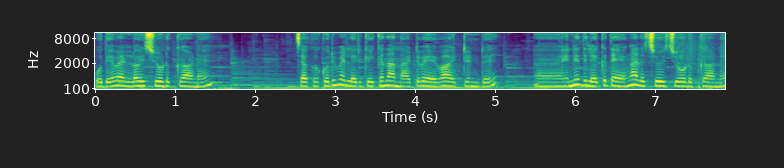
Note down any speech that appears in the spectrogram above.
പുതിയ വെള്ളം ഒഴിച്ചു കൊടുക്കുകയാണ്. ചക്കക്കുരും വെള്ളരിക്കൊക്കെ നന്നായിട്ട് വേവായിട്ടുണ്ട്. ഇനി ഇതിലേക്ക് തേങ്ങ അരച്ചൊഴിച്ച് കൊടുക്കുകയാണ്.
